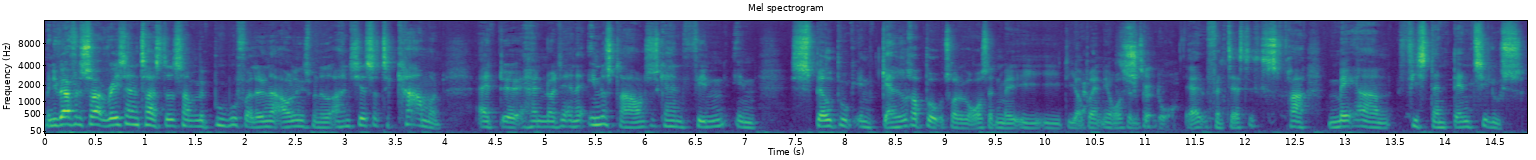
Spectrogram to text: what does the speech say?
Men i hvert fald så, Raisin han tager afsted sammen med Bubu for at lave den her afledningsmanøvre, og han siger så til Carmon, at øh, han, når han er inde hos dragen, så skal han finde en spellbook, en galrebog, tror jeg, det var oversat med i, i de oprindelige oversættelser. Skønt ord. Ja, fantastisk. Fra mageren Fistandantilus.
